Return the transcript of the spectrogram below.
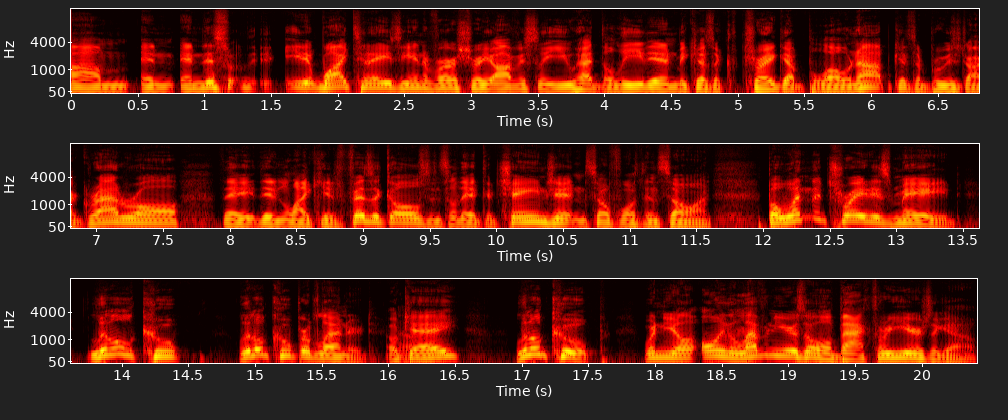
Um, and and this why today's the anniversary. Obviously, you had the lead in because a trade got blown up because of Brusdar Graterol. They, they didn't like his physicals, and so they had to change it, and so forth and so on. But when the trade is made, little Coop, little Cooper Leonard, okay, little Coop, when you're only 11 years old, back three years ago.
